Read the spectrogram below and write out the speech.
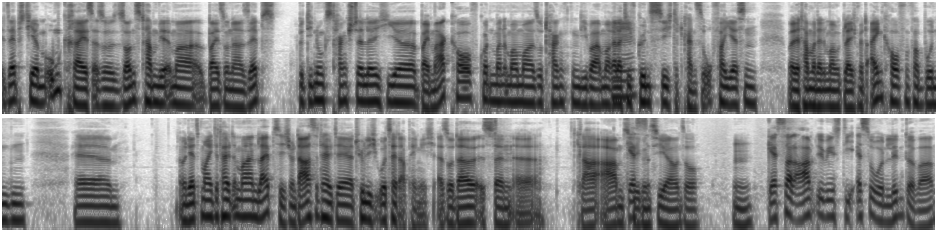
selbst hier im Umkreis, also sonst haben wir immer bei so einer Selbstbedienungstankstelle hier bei Marktkauf konnte man immer mal so tanken, die war immer relativ günstig, das kannst du auch vergessen, weil das haben wir dann immer gleich mit Einkaufen verbunden. Ähm, und jetzt mache ich das halt immer in Leipzig und da ist es halt ja natürlich uhrzeitabhängig. Also da ist dann äh, klar abends viel Gestern- günstiger und so. Hm. Gestern Abend übrigens die Esso und Linte war.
